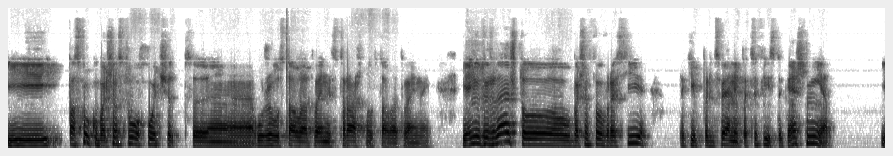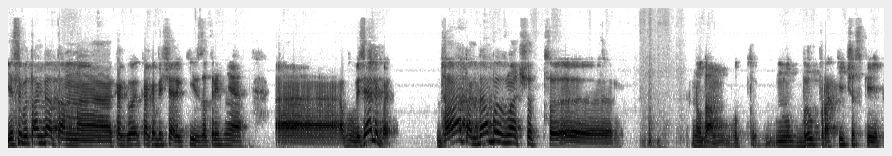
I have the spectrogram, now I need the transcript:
И поскольку большинство хочет, э, уже устало от войны, страшно устало от войны, я не утверждаю, что большинство в России такие принципиальные пацифисты. Конечно, нет. Если бы тогда там, э, как, как обещали, Киев за три дня э, взяли бы, да, тогда бы, значит, ну там вот, ну, был практически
